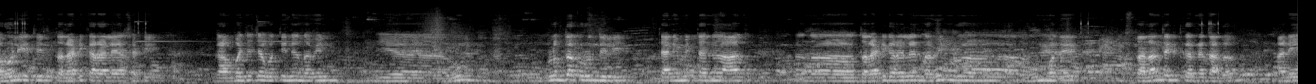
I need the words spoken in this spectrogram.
अरोली येथील तलाठी कार्यालयासाठी ग्रामपंचायतच्या वतीने नवीन रूम उपलब्ध करून दिली. त्यानिमित्तानं आज तलाठी कार्यालय नवीन रूममध्ये स्थलांतरित करण्यात आलं. आणि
